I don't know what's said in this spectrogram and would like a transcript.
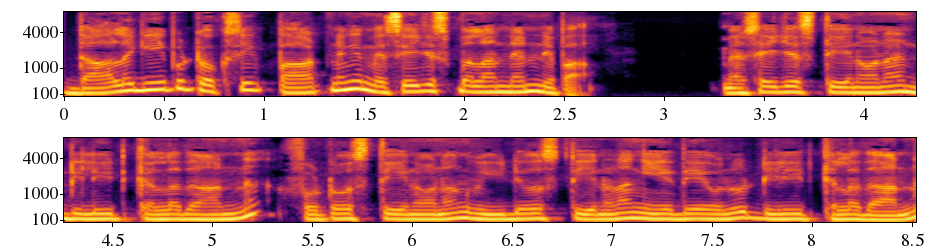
දාලගීපු ටොක්සික් පාට්නගේ මෙසේජස් බලන්න එපා. මැසේජස් තියෙනවන ඩිලිට් කළ දාන්න ෆොටෝස් තියෙනවනම් වීඩියෝස් තියෙනනම් ඒදේවලු ඩිලිට් කළ දාන්න.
